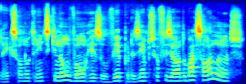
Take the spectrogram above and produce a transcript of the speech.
né, que são nutrientes que não vão resolver, por exemplo, se eu fizer uma adubação a lanço.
